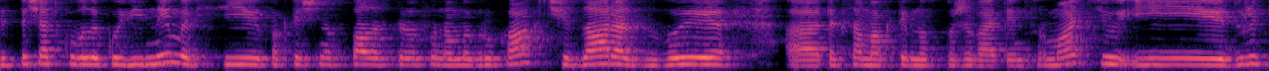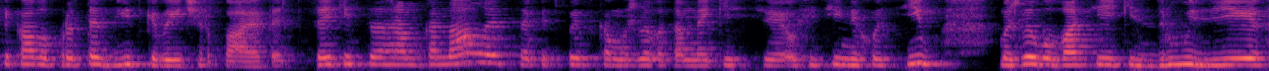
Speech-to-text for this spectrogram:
від початку Великої війни ми всі фактично спали з телефонами в руках. Чи зараз ви е, так само активно споживаєте інформацію? І дуже цікаво про те, звідки ви її черпаєте. Це якісь телеграм-канали, це підписка, можливо, там на якісь офіційних осіб, можливо, у вас є якісь друзі,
